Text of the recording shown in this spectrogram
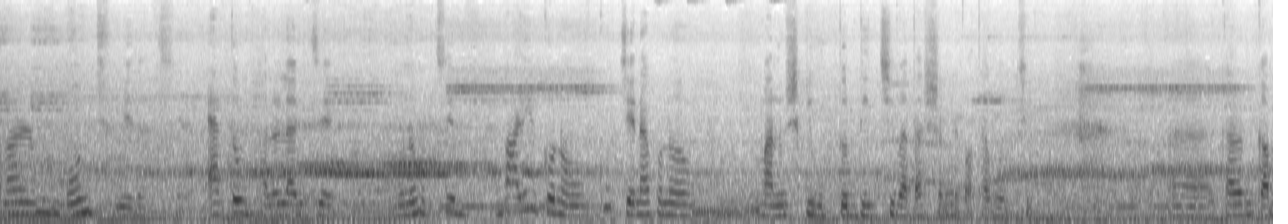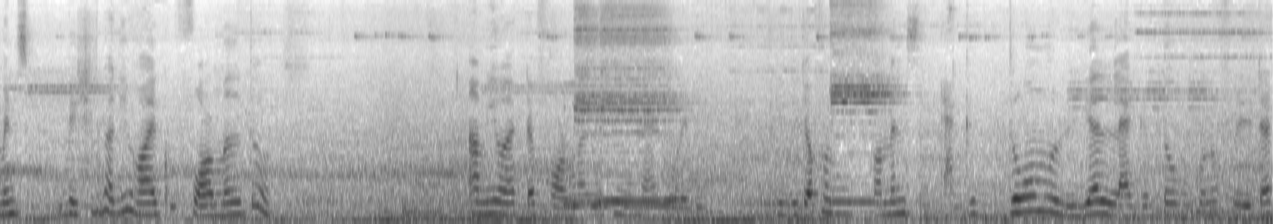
আমার মন ছুঁয়ে যাচ্ছে। এত ভালো লাগছে। মনে হচ্ছে বাড়ির কোনো, খুব চেনা কোনো মানুষকে উত্তর দিচ্ছি বা তার সঙ্গে কথা বলছি। কারণ কমেন্টস বেশিরভাগই হয় খুব ফর্মাল তো। আমিও একটা ফর্মালিটি হ্যাঁ করে দিই কিন্তু যখন কমেন্টস একদম রিয়েল একদম কোনো ফিল্টার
